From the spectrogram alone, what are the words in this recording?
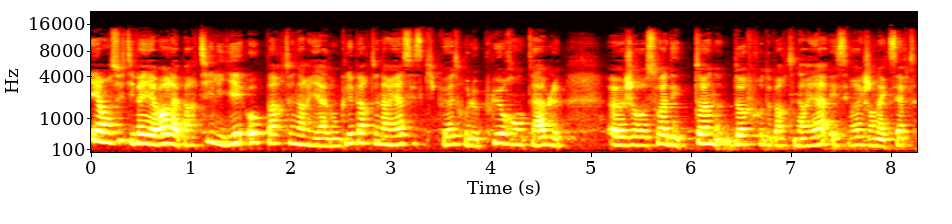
Et ensuite, il va y avoir la partie liée au partenariat. Donc les partenariats, c'est ce qui peut être le plus rentable. Euh, je reçois des tonnes d'offres de partenariat et c'est vrai que j'en accepte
